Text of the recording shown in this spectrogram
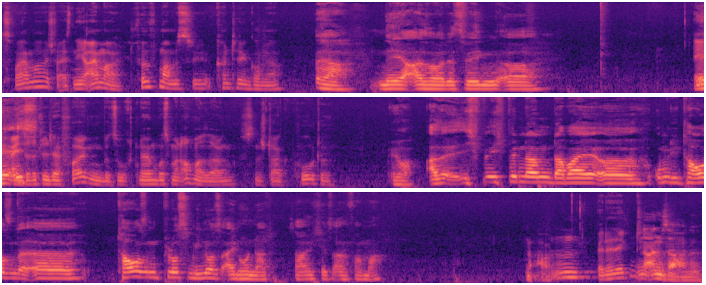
zweimal, ich weiß, nee, einmal. Fünfmal müsste, könnte hinkommen, ja. Ja, nee, also deswegen, äh, Ey, Nee, ein Drittel der Folgen besucht, ne? Muss man auch mal sagen. Das ist eine starke Quote. Ja, also ich, ich bin dann dabei äh, um die 1000, äh, 1000 plus minus 100, sage ich jetzt einfach mal. Ja, Benedikt? eine Ansage.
